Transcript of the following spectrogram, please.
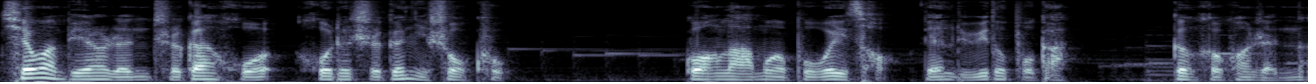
千万别让人只干活或者只跟你受苦，光拉磨不喂草，连驴都不干，更何况人呢？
